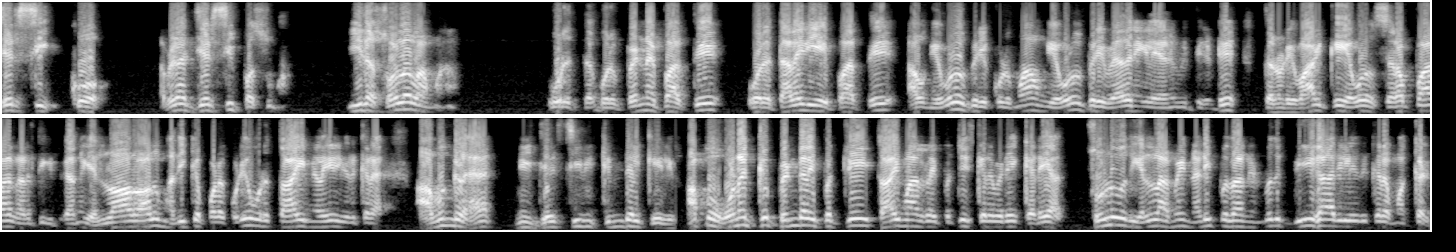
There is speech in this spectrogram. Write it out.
ஜெர்சி கோ. அப்படின்னா ஜெர்சி பசுமா. இத சொல்லலாமா? ஒரு ஒரு பெண்ணை பார்த்து ஒரு தலைவியை பார்த்து அவங்க எவ்வளவு பெரிய குடும்பம் அவங்க எவ்வளவு பெரிய வேதனைகளை அனுபவித்துக்கிட்டு தன்னுடைய வாழ்க்கையை எவ்வளவு சிறப்பாக நடத்திக்கிட்டு இருக்காங்க. எல்லாராலும் மதிக்கப்படக்கூடிய ஒரு தாய் நிலையில் இருக்கிற அவங்கள நீ ஜெர்சின்னு கிண்டல் கேள்வி அப்போ உனக்கு பெண்களை பற்றி தாய்மார்களை பற்றி இருக்கிறவிடே கிடையாது. சொல்லுவது எல்லாமே நடிப்புதான் என்பது பீகாரில் இருக்கிற மக்கள்.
